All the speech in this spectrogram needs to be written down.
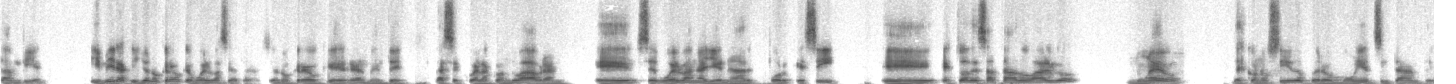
también. Y mira, que yo no creo que vuelva hacia atrás. Yo no creo que realmente las escuelas cuando abran eh, se vuelvan a llenar porque sí, eh, esto ha desatado algo nuevo, desconocido, pero muy excitante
